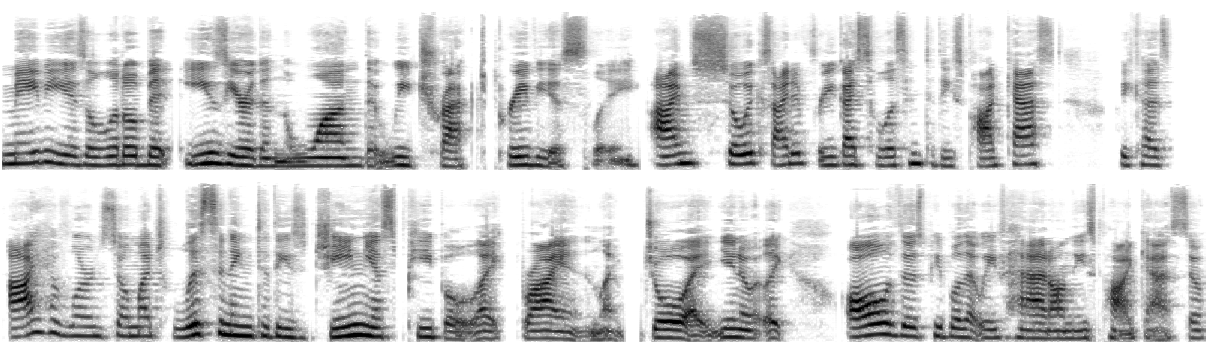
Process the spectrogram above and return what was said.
maybe is a little bit easier than the one that we tracked previously. I'm so excited for you guys to listen to these podcasts because I have learned so much listening to these genius people like Brian and like Joy, you know, like all of those people that we've had on these podcasts. So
